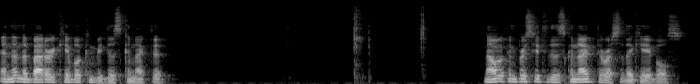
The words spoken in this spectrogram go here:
And then the battery cable can be disconnected. Now we can proceed to disconnect the rest of the cables.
